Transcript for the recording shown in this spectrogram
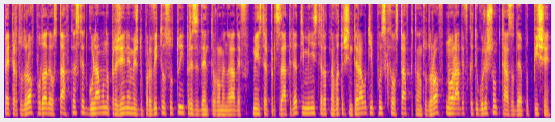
Петър Тодоров подаде оставка след голямо напрежение между правителството и президента Румен Радев. Министър-председателят и министърът на вътрешните работи поискаха оставката на Тодоров, но Радев категорично отказа да я подпише.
